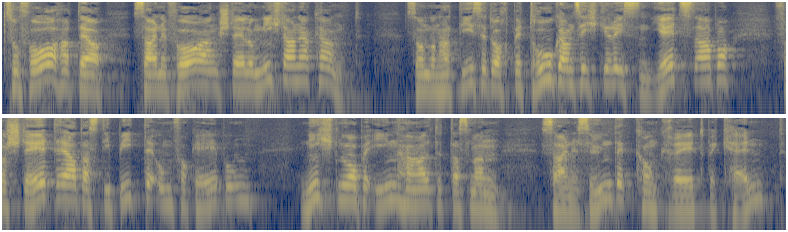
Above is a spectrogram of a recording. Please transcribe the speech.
Zuvor hat er seine Vorrangstellung nicht anerkannt, sondern hat diese durch Betrug an sich gerissen. Jetzt aber versteht er, dass die Bitte um Vergebung nicht nur beinhaltet, dass man seine Sünde konkret bekennt,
